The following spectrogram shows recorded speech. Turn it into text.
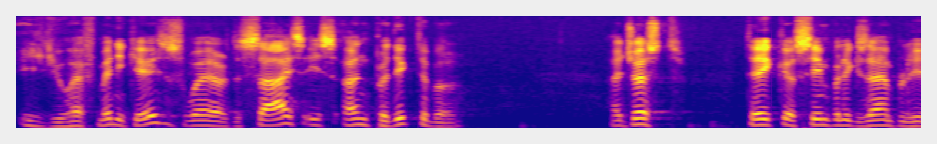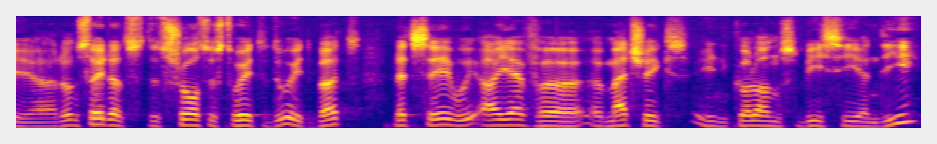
you have many cases where the size is unpredictable. I just take a simple example here. I don't say that's the shortest way to do it, but let's say we, I have a, a matrix in columns B, C, and D,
